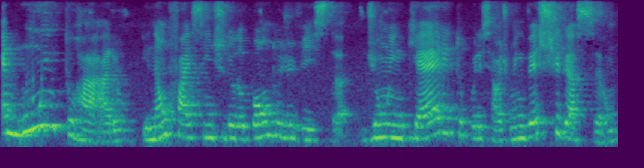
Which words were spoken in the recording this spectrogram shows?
É muito raro e não faz sentido do ponto de vista de um inquérito policial, de uma investigação,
